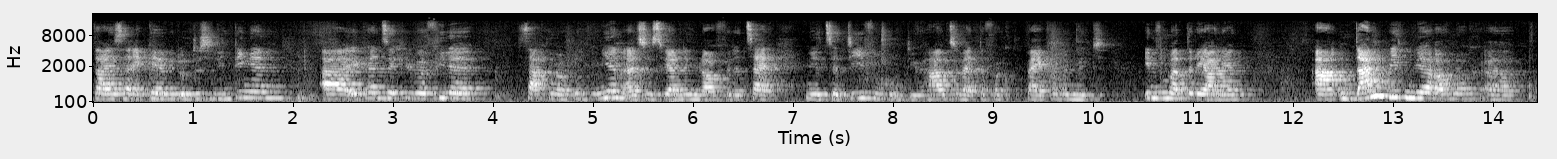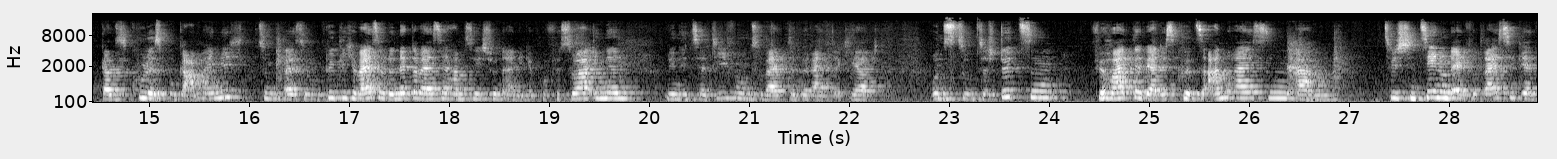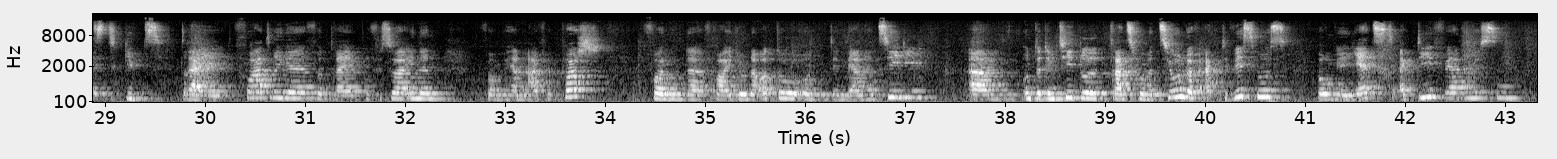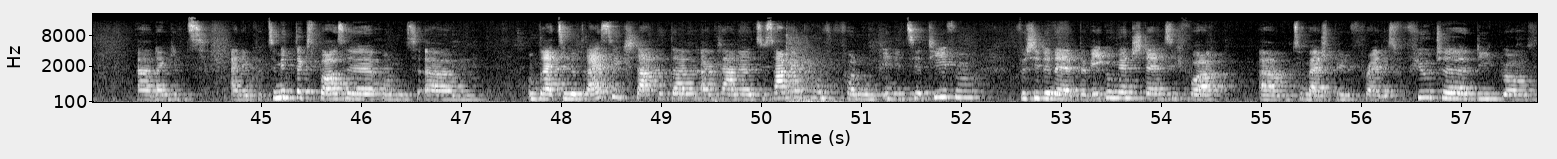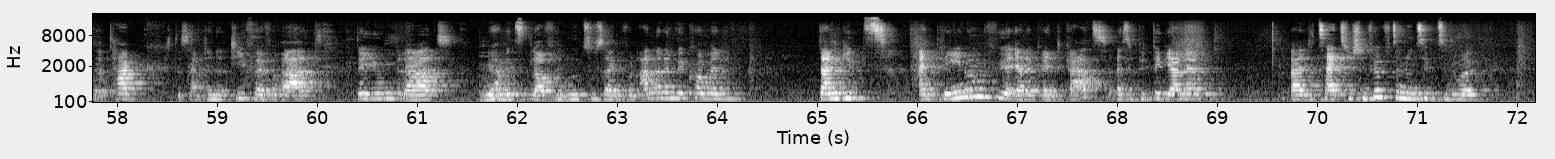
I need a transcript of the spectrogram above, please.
da ist eine Ecke mit unterschiedlichen Dingen. Äh, ihr könnt euch über viele Sachen auch informieren. Also es werden im Laufe der Zeit Initiativen und die UH und so weiter vorbeikommen mit Infomaterialien. Äh, und dann bieten wir auch noch ein äh, ganz cooles Programm eigentlich. Also glücklicherweise oder netterweise haben sich schon einige ProfessorInnen und Initiativen und so weiter bereit erklärt, uns zu unterstützen. Für heute werde ich es kurz anreißen. Ähm, zwischen 10 und 11.30 Uhr jetzt gibt es drei Vorträge von drei ProfessorInnen, vom Herrn Alfred Posch, von der Frau Ilona Otto und dem Bernhard Siegel ähm, unter dem Titel Transformation durch Aktivismus warum wir jetzt aktiv werden müssen. Äh, dann gibt es eine kurze Mittagspause und ähm, um 13.30 Uhr startet dann eine kleine Zusammenkunft von Initiativen. Verschiedene Bewegungen stellen sich vor, ähm, zum Beispiel Fridays for Future, Degrowth, Attack, das Alternativreferat, der Jugendrat. Wir haben jetzt laufend nur Zusagen von anderen bekommen. Dann gibt es ein Plenum für Erde brennt Graz, also bitte gerne äh, die Zeit zwischen 15 und 17 Uhr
